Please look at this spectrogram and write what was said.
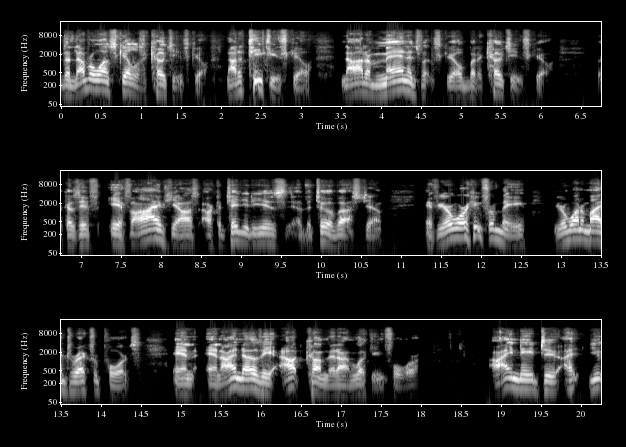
the number one skill is a coaching skill, not a teaching skill, not a management skill, but a coaching skill. Because if if I, you know, I'll continue to use the two of us, Jim. If you're working for me, you're one of my direct reports, and and I know the outcome that I'm looking for. I need to. I, you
